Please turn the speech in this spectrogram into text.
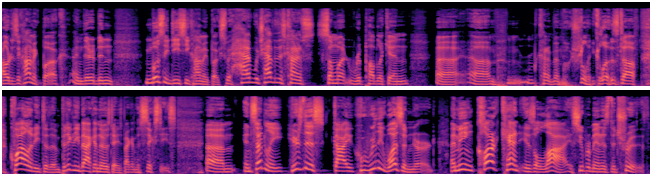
out as a comic book, and there had been mostly DC comic books which have which have this kind of somewhat Republican uh, um, kind of emotionally closed off quality to them, particularly back in those days, back in the 60s. Um, and suddenly, here's this guy who really was a nerd. I mean, Clark Kent is a lie, Superman is the truth.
